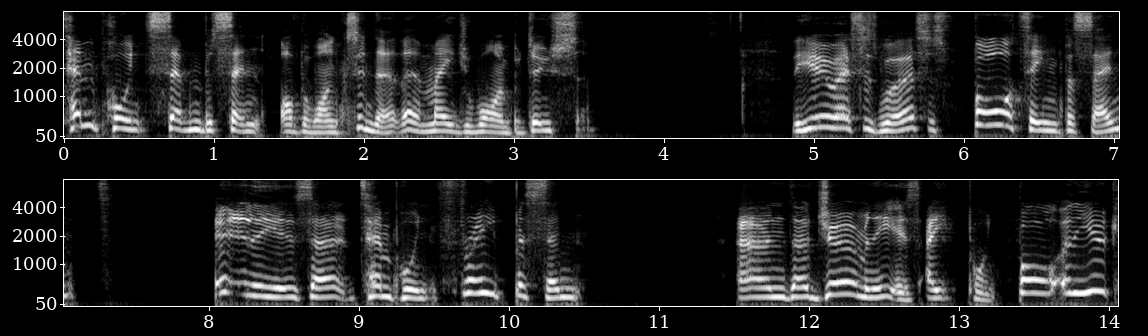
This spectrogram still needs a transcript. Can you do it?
10.7% of the wine consumed, they're a major wine producer. The US is worse, it's 14%. Italy is uh, 10.3%. And uh, Germany is 8.4 and the UK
